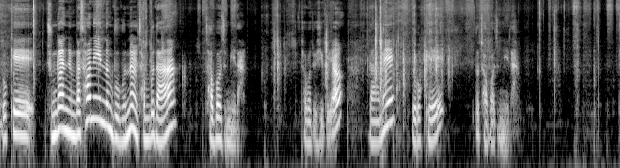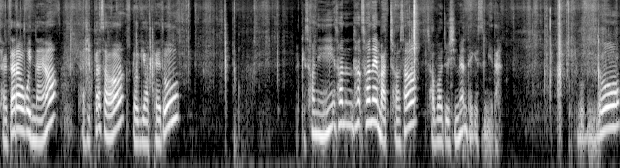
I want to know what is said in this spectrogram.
이렇게 중간중간 선이 있는 부분을 전부 다 접어줍니다. 접어주시고요. 그 다음에 이렇게 또 접어줍니다. 잘 따라오고 있나요? 다시 펴서 여기 옆에도 이렇게 선이 선, 선에 맞춰서 접어주시면 되겠습니다. 이 부분도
